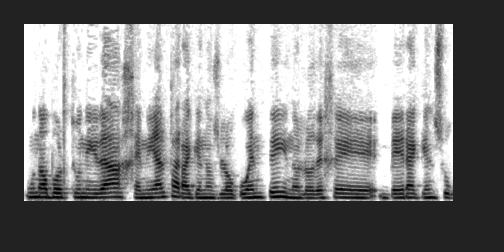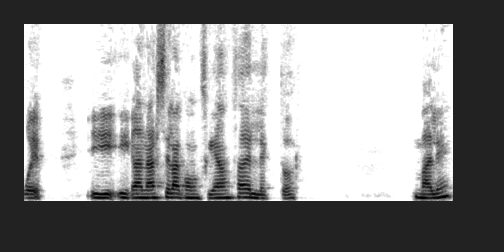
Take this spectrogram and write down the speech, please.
una oportunidad genial para que nos lo cuente y nos lo deje ver aquí en su web y, ganarse la confianza del lector. ¿Vale?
